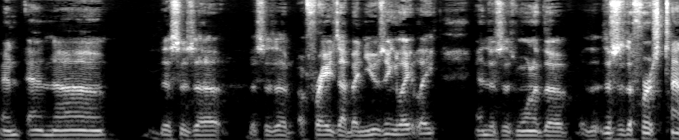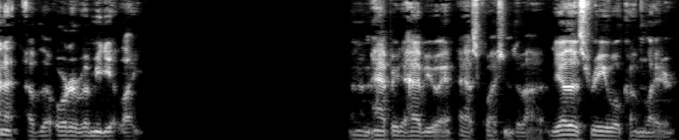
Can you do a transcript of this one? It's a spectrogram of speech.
And, and, uh, this is a, this is a, a, phrase I've been using lately. And this is one of the, this is the first tenet of the order of immediate light. And I'm happy to have you ask questions about it. The other three will come later.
